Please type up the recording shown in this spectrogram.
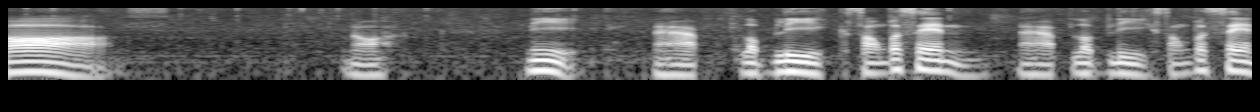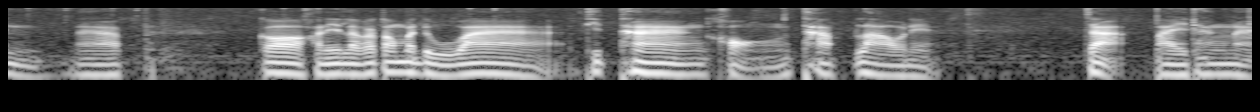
ก็เนาะนี่ นะครับลบลีก2%นะครับลบลีก2%นะครับก็คราวนี้เราก็ต้องมาดูว่าทิศทางของทัพเราเนี่ยจะไปทางไหน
